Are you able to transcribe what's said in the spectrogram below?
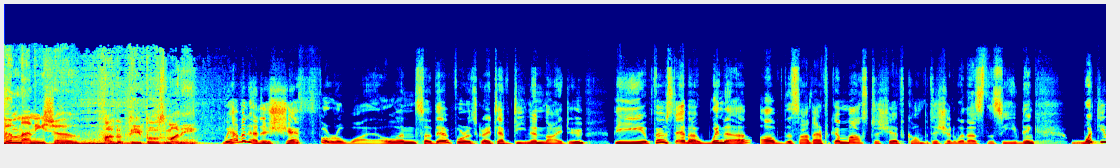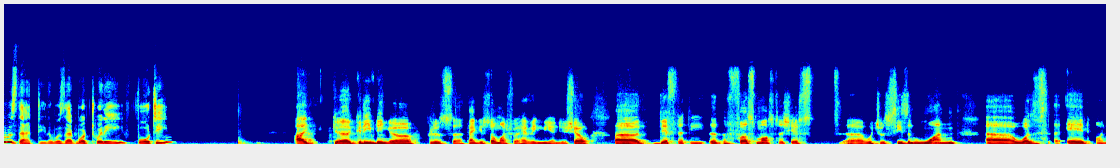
The Money Show. Other people's money. We haven't had a chef for a while, and so therefore it's great to have Deena Naidoo, the first ever winner of the South African MasterChef competition, with us this evening. What year was that, Deena? Was that what, 2014? Hi, uh, good evening, uh, Bruce. Uh, thank you so much for having me on your show. Uh, definitely, uh, the first MasterChef, uh, which was season one, was aired on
